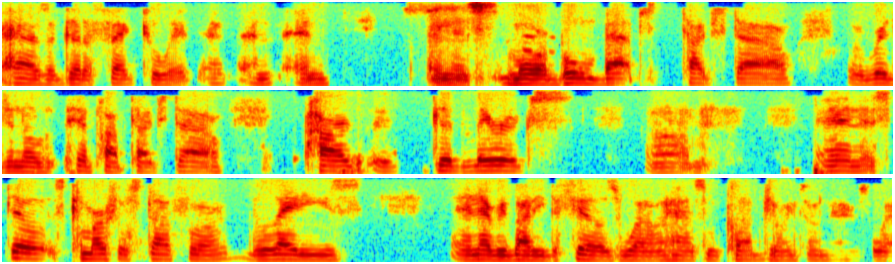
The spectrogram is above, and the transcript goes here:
has a good effect to it, and and and, and it's more boom bap type style, original hip hop type style, hard good lyrics, um, and it's still it's commercial stuff for the ladies and everybody to feel as well. It has some club joints on there as well.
